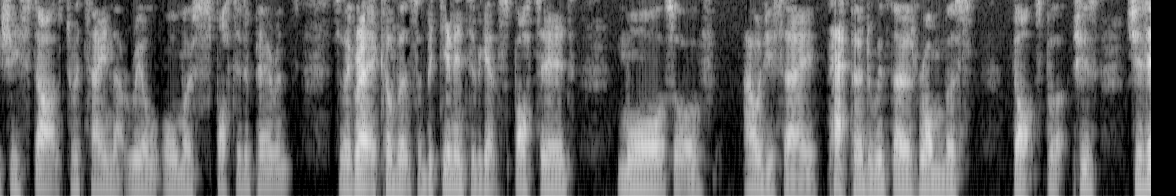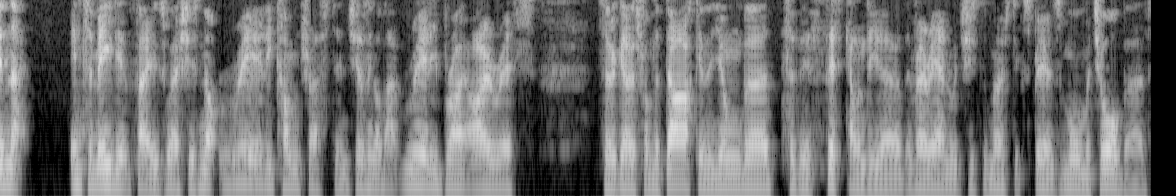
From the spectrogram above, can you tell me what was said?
she starts to attain that real almost spotted appearance. So the greater coverts are beginning to get spotted, more sort of, how would you say, peppered with those rhombus dots. But she's she's in that intermediate phase where she's not really contrasting. She hasn't got that really bright iris. So it goes from the dark in the young bird to the fifth calendar year at the very end, which is the most experienced, more mature bird,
